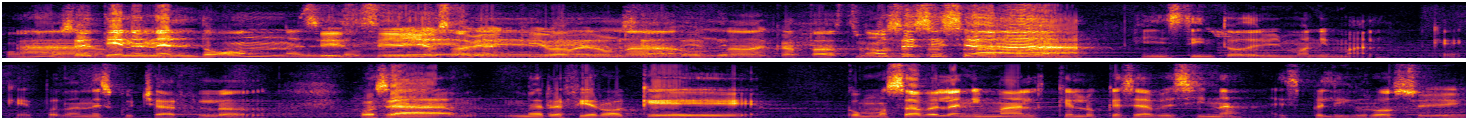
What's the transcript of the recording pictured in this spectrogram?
o Ah, no sé, tienen el don. el Sí, sí, don sí, ellos sabían que iba a haber o una, sea, de- de- una catástrofe. no sé si sea instinto del mismo animal, que, que puedan escucharlo. O sea, me refiero a que, ¿cómo sabe el animal que lo que se avecina es peligroso? Sí,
